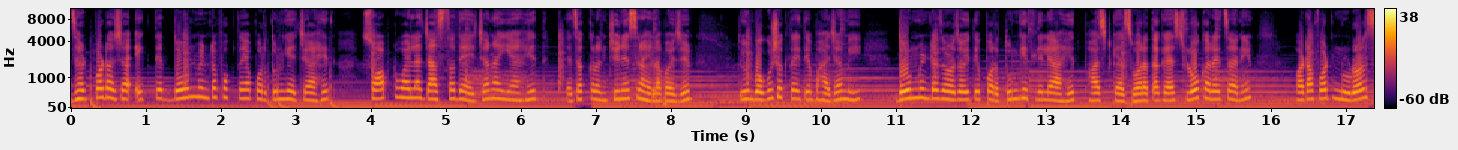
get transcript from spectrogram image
झटपट अशा एक ते दोन मिनटं फक्त या परतून घ्यायच्या आहेत. सॉफ्ट व्हायला जास्त द्यायच्या नाही आहेत. याचा क्रंचीनेस राहायला पाहिजे. तुम्ही बघू शकता इथे भाज्या मी दोन मिनटं जवळजवळ इथे परतून घेतलेल्या आहेत फास्ट गॅसवर आता गॅस स्लो करायचा आणि फटाफट नूडल्स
